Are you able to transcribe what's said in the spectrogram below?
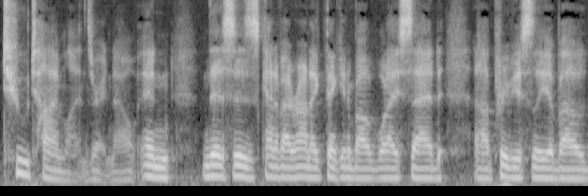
two timelines right now. And this is kind of ironic thinking about what I said uh, previously about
